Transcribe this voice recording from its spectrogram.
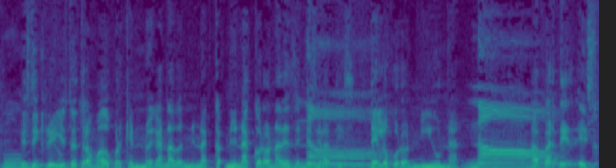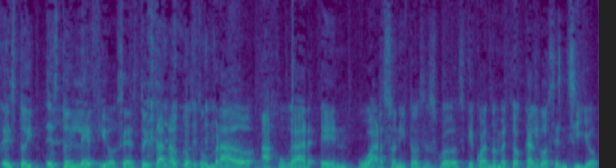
boom Está increíble. Yo estoy traumado porque no he ganado ni una, ni una corona desde que es gratis. Te lo juro, ni una. no. Aparte, es- estoy, estoy lefio, o sea, estoy tan acostumbrado a jugar en Warzone y todos esos juegos que cuando me toca algo sencillo,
